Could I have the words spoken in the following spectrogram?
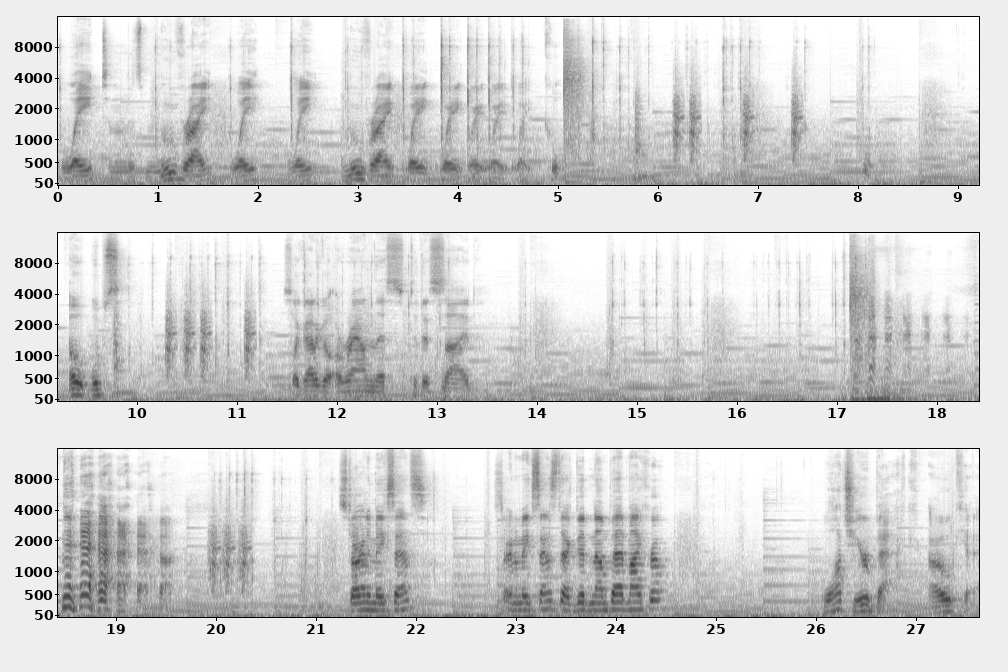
wait, and let's move right, wait, wait, move right, wait, wait, wait, wait, wait. Cool. Oh, whoops. So I gotta go around this to this side. Starting to make sense? Starting to make sense, that good numpad micro? Watch your back. Okay.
